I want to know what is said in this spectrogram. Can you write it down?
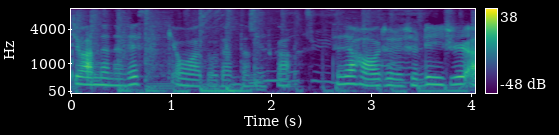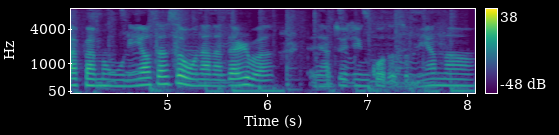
ちは、奈々です。今日はどうだったんですか？大家好，这里是荔枝 FM 五零幺三四五，娜娜在日本。大家最近过得怎么样呢？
